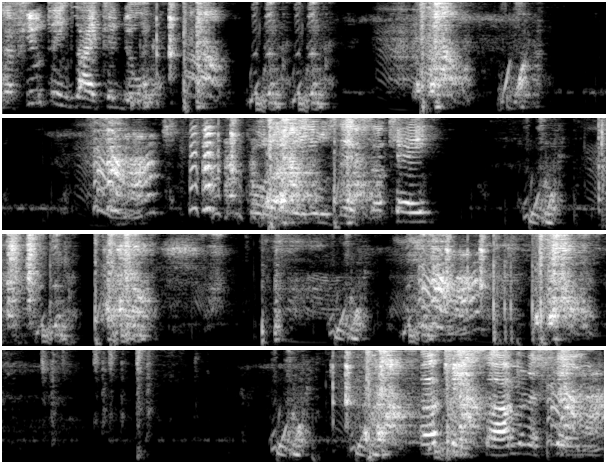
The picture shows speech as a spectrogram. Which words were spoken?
there's a few things I could do. Hold on, let me use this, okay? Okay, so I'm gonna send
